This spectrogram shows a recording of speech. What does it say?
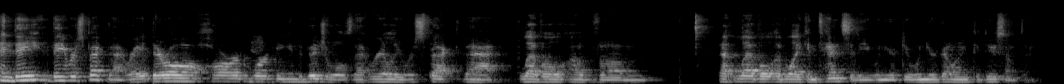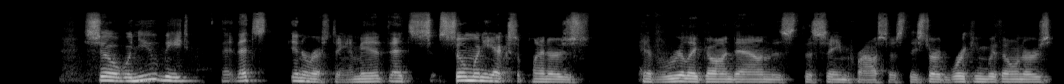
And they they respect that, right? They're all hardworking individuals that really respect that level of um, that level of like intensity when you're do, when you're going to do something. So when you meet, that's interesting. I mean, that's so many exit planners have really gone down this the same process. They started working with owners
